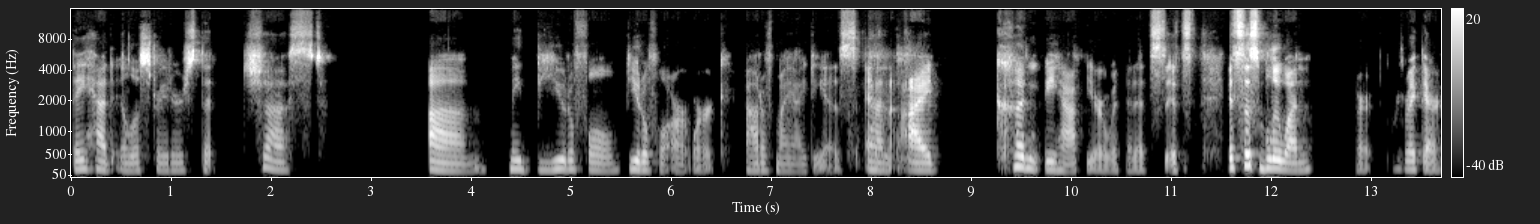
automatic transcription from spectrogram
they had illustrators that just um, made beautiful, beautiful artwork out of my ideas, and I couldn't be happier with it. It's it's it's this blue one, right, right there.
